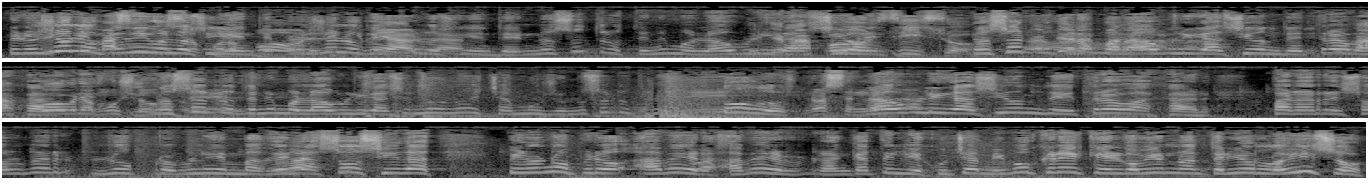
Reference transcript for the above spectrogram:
pero yo lo que digo es lo siguiente, pero yo ¿de lo que digo es lo siguiente, nosotros tenemos la obligación, hizo. nosotros la tenemos la obligación de trabajar, nosotros tenemos la obligación, no, no es chamullo, nosotros tenemos todos no la obligación de trabajar para resolver los problemas de la sociedad. Pero no, pero a ver, a ver, Brancatelli, escuchame, ¿vos crees que el gobierno anterior lo hizo?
